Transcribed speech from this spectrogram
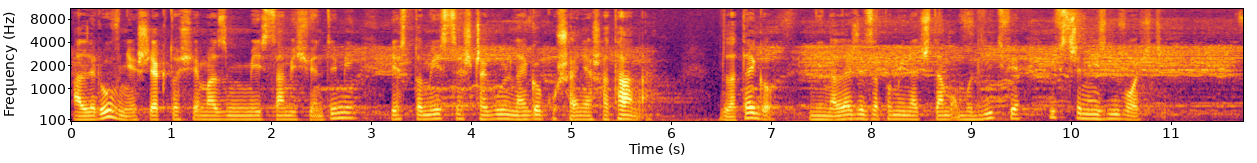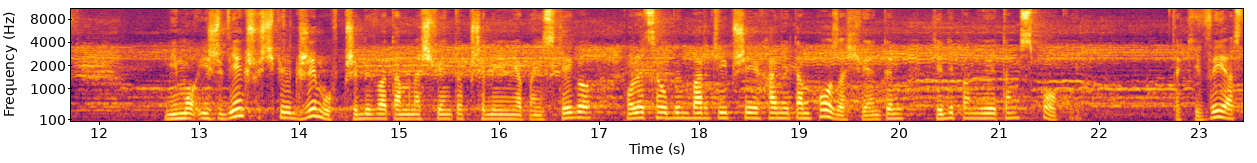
ale również, jak to się ma z miejscami świętymi, jest to miejsce szczególnego kuszenia szatana. Dlatego nie należy zapominać tam o modlitwie i wstrzemięźliwości. Mimo iż większość pielgrzymów przybywa tam na święto Przemienienia Pańskiego, polecałbym bardziej przyjechanie tam poza świętem, kiedy panuje tam spokój. Taki wyjazd,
